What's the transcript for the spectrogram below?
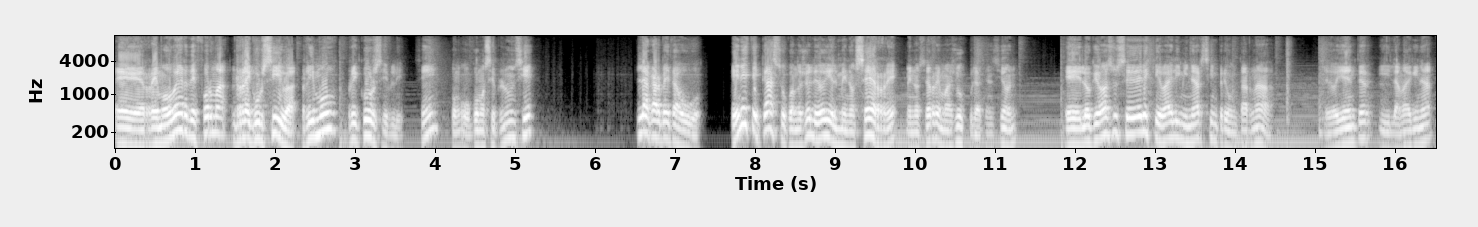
eh, remover de forma recursiva, remove recursively, ¿sí? O como se pronuncie, la carpeta Hugo. En este caso, cuando yo le doy el menos R, menos R mayúscula, atención, eh, lo que va a suceder es que va a eliminar sin preguntar nada. Le doy Enter y la máquina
